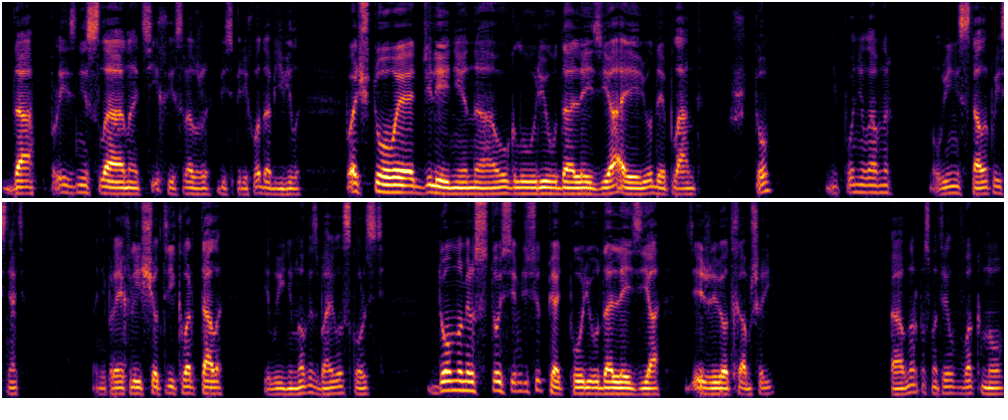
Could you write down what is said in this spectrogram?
«Да», — произнесла она тихо и сразу же без перехода объявила — Почтовое отделение на углу Рю-да-Лезья и Рю-де-Плант. Что? Не понял Авнер. Луи не стала пояснять. Они проехали еще три квартала, и Луи немного сбавила скорость. Дом номер 175 по Рю-да-Лезья. Здесь живет Хамшари. Авнер посмотрел в окно.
